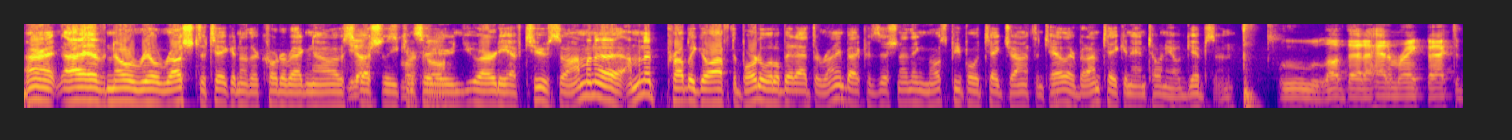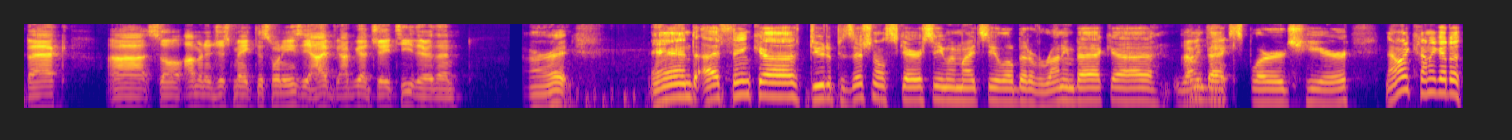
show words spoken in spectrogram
All right, I have no real rush to take another quarterback now, especially smart considering you already have two. So I'm gonna I'm gonna probably go off the board a little bit at the running back position. I think most people would take Jonathan Taylor, but I'm taking Antonio Gibson. Ooh, love that. I had him ranked back to back. Uh, so I'm going to just make this one easy. I've I've got JT there then. All right. And I think uh, due to positional scarcity, we might see a little bit of running back uh, running back think. splurge here. Now I kind of got a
